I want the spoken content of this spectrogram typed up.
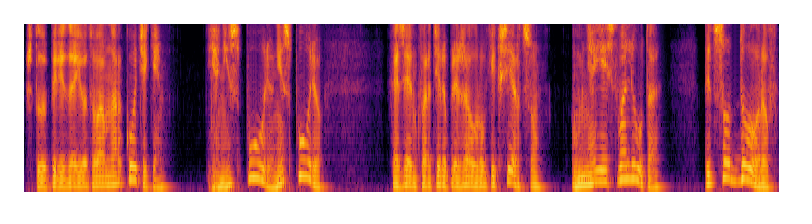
что передает вам наркотики». «Я не спорю, не спорю», Хозяин квартиры прижал руки к сердцу. «У меня есть валюта. Пятьсот долларов».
